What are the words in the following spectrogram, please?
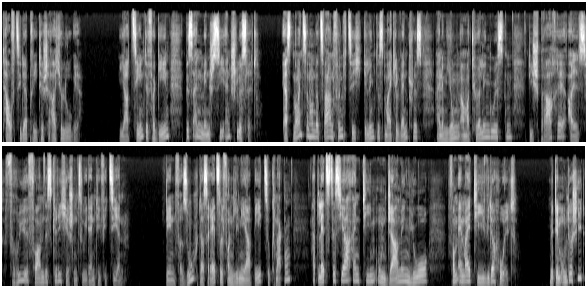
tauft sie der britische Archäologe. Jahrzehnte vergehen, bis ein Mensch sie entschlüsselt. Erst 1952 gelingt es Michael Ventris, einem jungen Amateurlinguisten, die Sprache als frühe Form des Griechischen zu identifizieren. Den Versuch, das Rätsel von Linear B zu knacken, hat letztes Jahr ein Team um Jiaming Luo vom MIT wiederholt. Mit dem Unterschied,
